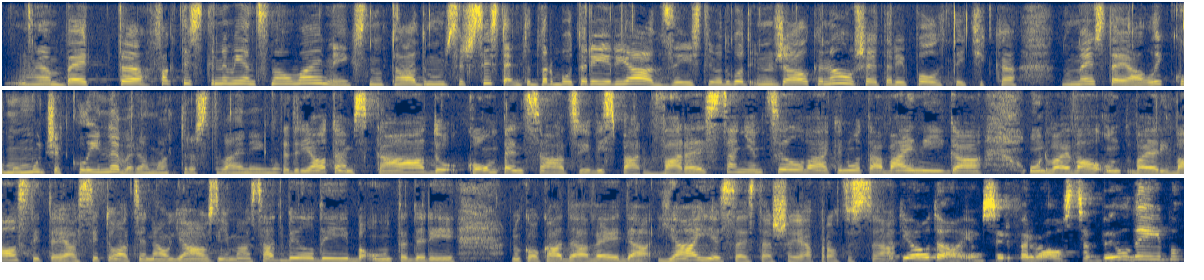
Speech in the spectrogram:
Bet uh, faktiski neviens nav vainīgs. Nu, tāda mums ir sistēma. Tad varbūt arī ir jāatzīst ļoti godīgi. Nu, žēl, ka nav šeit arī politiķi, ka nu, mēs tajā likumu muģeklī nevaram atrast vainīgu. Tad ir jautājums, kādu kompensāciju vispār varēs saņemt cilvēki no tā vainīgā, un vai, val, un vai arī valstī tajā situācijā nav jāuzņemās atbildība, un tad arī nu, kaut kādā veidā jāiesaistās šajā procesā. Jautājums ir par valsts atbildību.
